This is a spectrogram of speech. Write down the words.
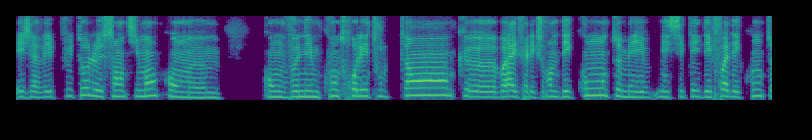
et j'avais plutôt le sentiment qu'on qu'on venait me contrôler tout le temps, que voilà, il fallait que je rende des comptes, mais, mais c'était des fois des comptes,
